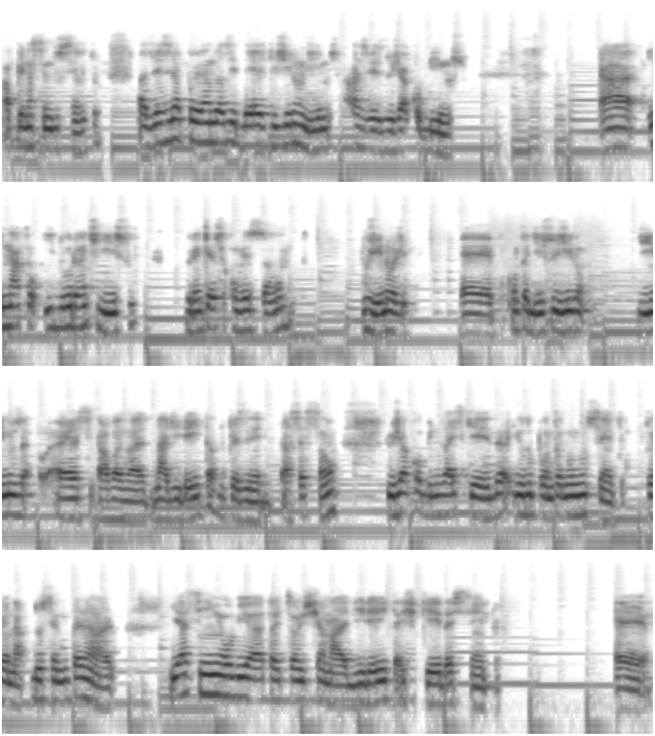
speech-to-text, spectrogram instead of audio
apenas sendo centro, às vezes apoiando as ideias dos girondinos, às vezes dos jacobinos. Ah, e, na, e, durante isso, durante essa convenção, o Gino, é, por conta disso, o Gino, Dinos é, estava na, na, direita do presidente da sessão, e os jacobinos à esquerda e o do Pântano no centro, do, do centro plenário. E assim houve a tradição de chamar direita, esquerda centro. É,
